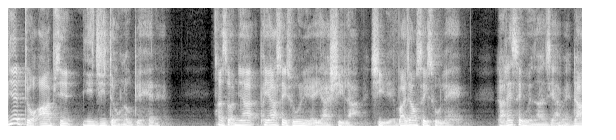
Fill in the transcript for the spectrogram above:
မျက်တော်အားဖြင့်မြေကြီးတုန်လှုပ်တယ်တဲ့ အဲဆိုအများဖះစိတ်ဆိုးနေတဲ့အရာရှိလားရှိတယ်ဘာကြောင့်စိတ်ဆိုးလဲဒါလည်းစိတ်ဝင်စားစရာပဲဒါ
